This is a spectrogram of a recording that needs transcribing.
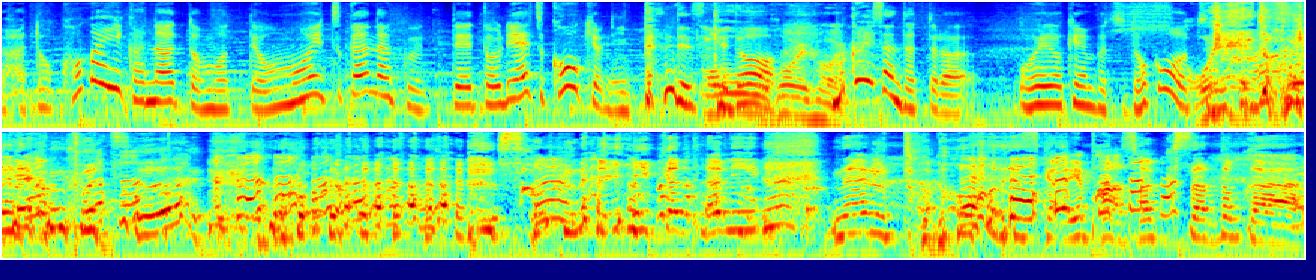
あどこがいいかなと思って思いつかなくってとりあえず皇居に行ったんですけど、はいはい。向井さんだったらお江戸見物どこを連俺れてとます見物？そんな言い方になるとどうですか？やっぱ浅草とか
